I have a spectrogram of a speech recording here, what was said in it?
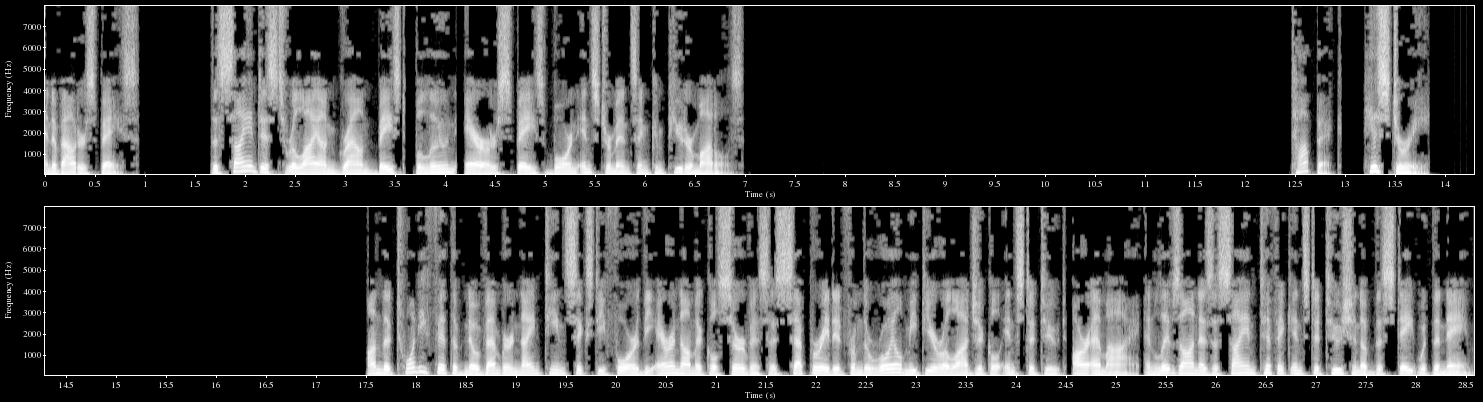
and of outer space. The scientists rely on ground-based, balloon, air or space-borne instruments and computer models. History On 25 November 1964 the Aeronomical Service is separated from the Royal Meteorological Institute and lives on as a scientific institution of the state with the name,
